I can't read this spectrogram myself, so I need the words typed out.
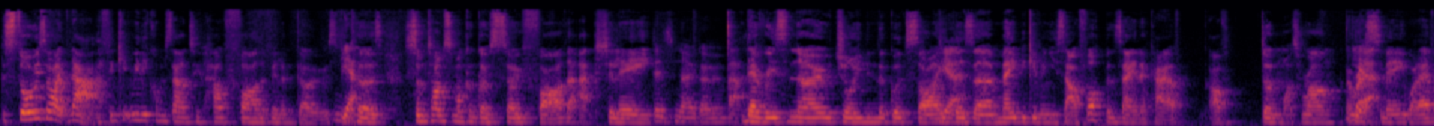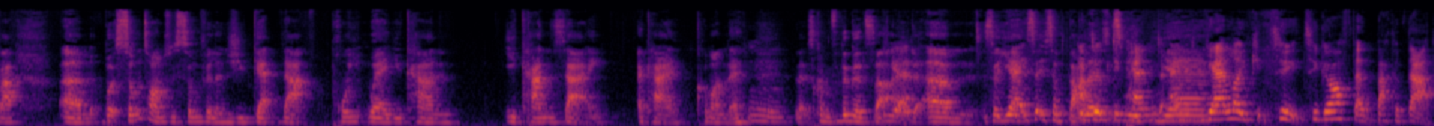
the stories like that, I think it really comes down to how far the villain goes. Yeah. Because sometimes someone can go so far that actually there's no going back there is no joining the good side. Yeah. There's a maybe giving yourself up and saying, okay, I've, I've done what's wrong, arrest me, whatever. Um, but sometimes with some villains, you get that point where you can, you can say, okay, come on then, Mm. let's come to the good side. Um, so yeah, it's, it's a balance. it does with- depend yeah. and yeah like to to go off the back of that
